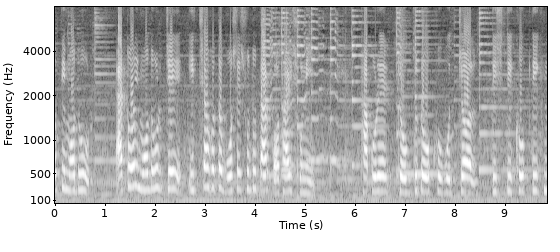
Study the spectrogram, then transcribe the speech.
অতি মধুর। এতই মধুর যে ইচ্ছা হতো বসে শুধু তার কথাই শুনি। ঠাকুরের চোখ দুটো খুব উজ্জ্বল, দৃষ্টি খুব তীক্ষ্ণ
